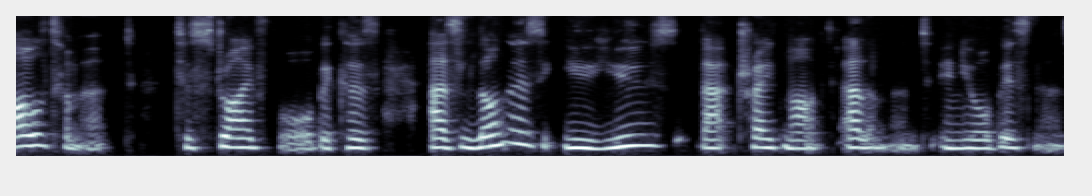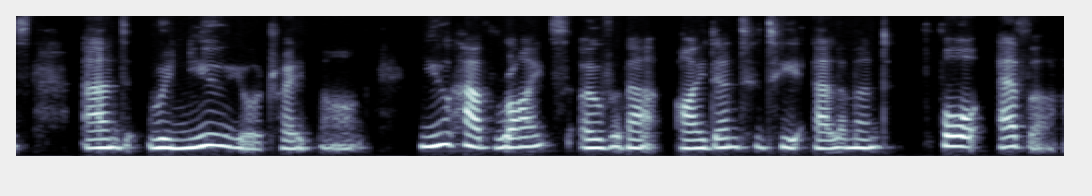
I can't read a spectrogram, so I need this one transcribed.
ultimate to strive for because as long as you use that trademarked element in your business and renew your trademark, you have rights over that identity element forever.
